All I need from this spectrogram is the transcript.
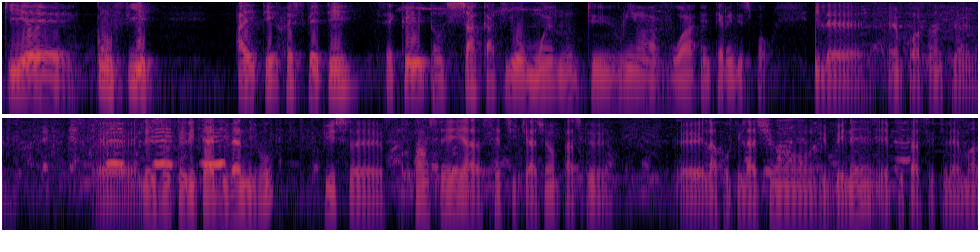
qui est confié a été respecté, c'est que dans chaque quartier au moins, nous devrions avoir un terrain de sport. Il est important que euh, les autorités à divers niveaux puissent euh, penser à cette situation parce que euh, la population du Bénin, et plus particulièrement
